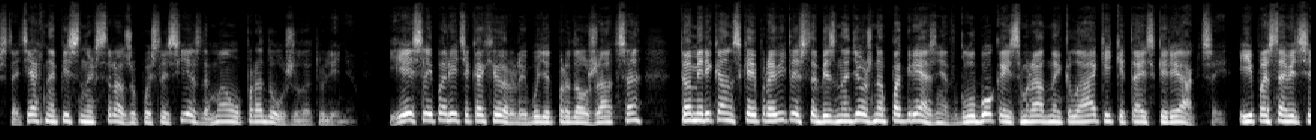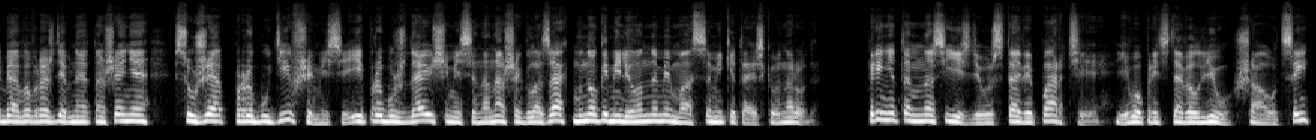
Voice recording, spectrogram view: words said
В статьях, написанных сразу после съезда, Мао продолжил эту линию. Если политика Херли будет продолжаться, то американское правительство безнадежно погрязнет в глубокой и смрадной клоаке китайской реакции и поставит себя во враждебные отношения с уже пробудившимися и пробуждающимися на наших глазах многомиллионными массами китайского народа. Принятым на съезде уставе партии, его представил Лю Шао Ци,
